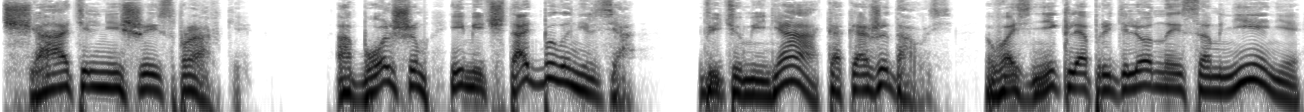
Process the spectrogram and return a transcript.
тщательнейшие справки. О большем и мечтать было нельзя, ведь у меня, как и ожидалось, возникли определенные сомнения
